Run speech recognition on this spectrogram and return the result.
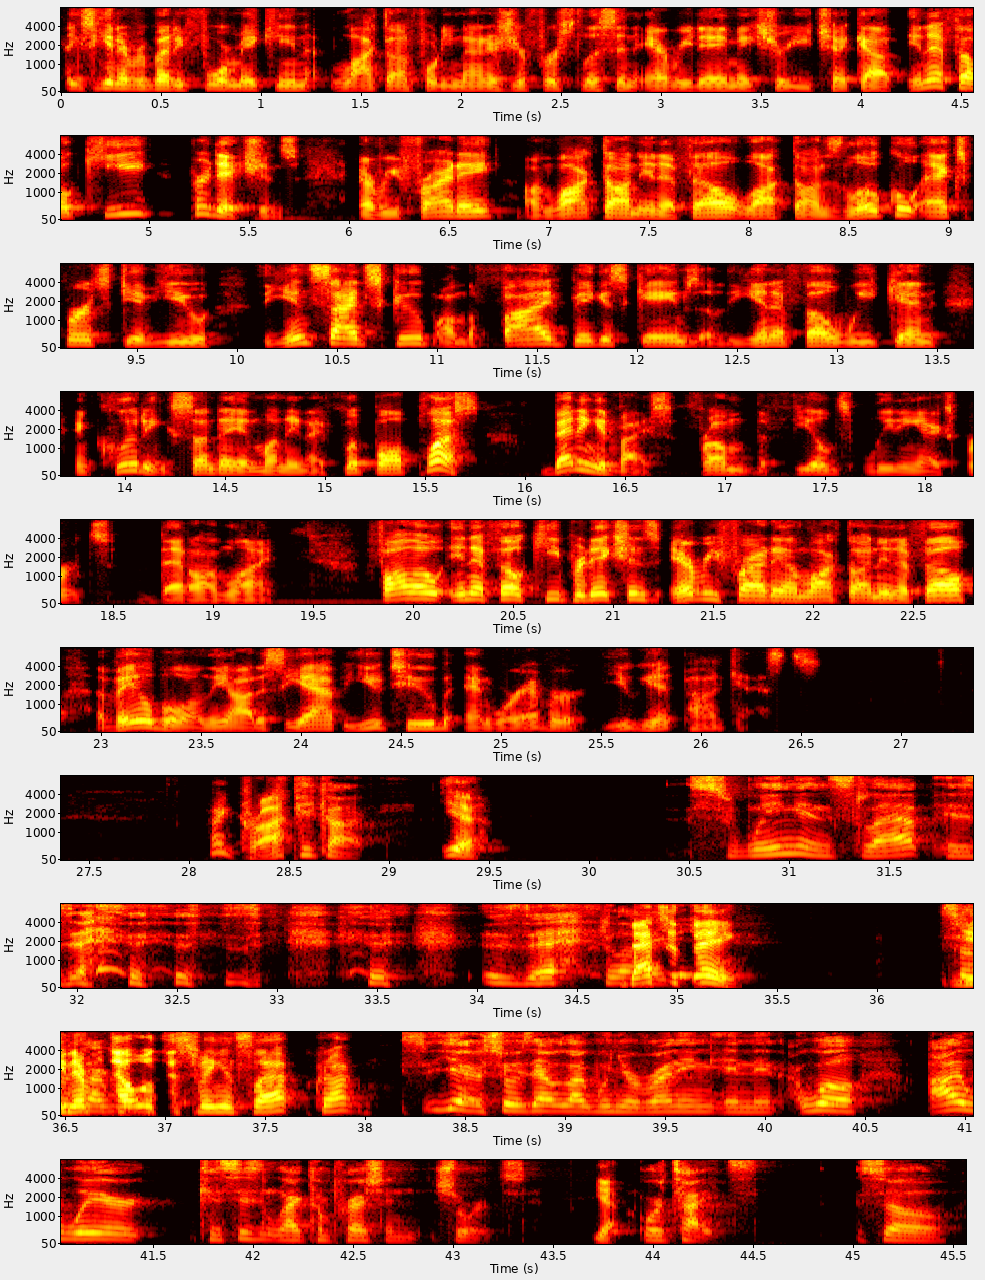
Thanks again, everybody, for making Locked On 49ers your first listen every day. Make sure you check out NFL key predictions every Friday on Locked On NFL. Locked On's local experts give you the inside scoop on the five biggest games of the NFL weekend, including Sunday and Monday Night Football, plus betting advice from the field's leading experts, Bet Online. Follow NFL key predictions every Friday on Locked On NFL, available on the Odyssey app, YouTube, and wherever you get podcasts. All right, Croc. Peacock. Yeah. Swing and slap is that is, is that like, that's a thing. So you never like, dealt with the swing and slap, Croc? Yeah. So is that like when you're running and then well, I wear consistent like compression shorts. Yeah. Or tights. So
